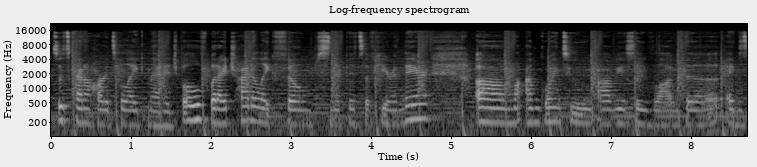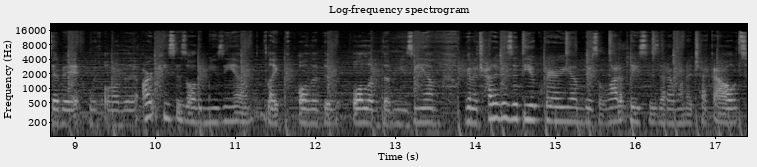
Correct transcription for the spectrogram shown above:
so it's kind of hard to like manage both but i try to like film snippets of here and there um, i'm going to obviously vlog the exhibit with all the art pieces all the museum like all of the all of the museum we're gonna try to visit the aquarium there's a lot of places that i want to check out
